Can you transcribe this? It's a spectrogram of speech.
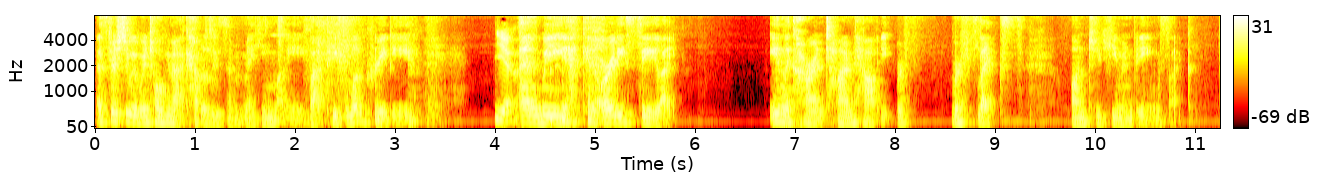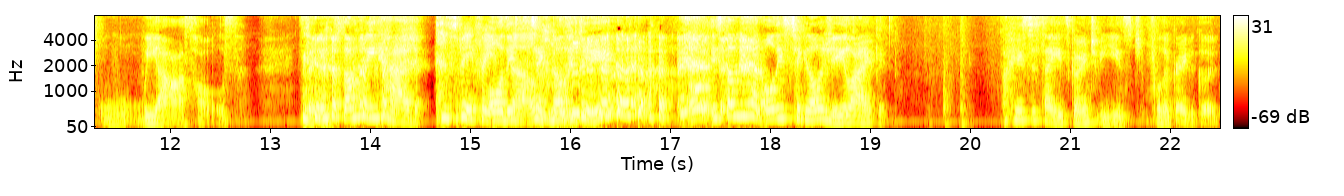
especially when we're talking about capitalism making money. Like people are greedy Yes. and we can already see like in the current time how it ref- reflects onto human beings like we are assholes so if somebody had Speak for all this technology or if somebody had all this technology like who's to say it's going to be used for the greater good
